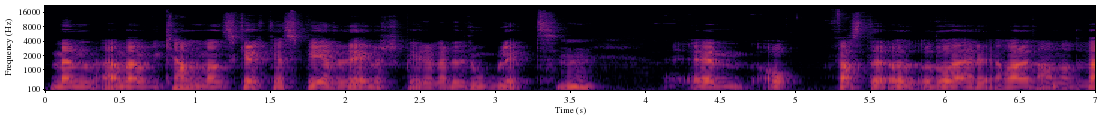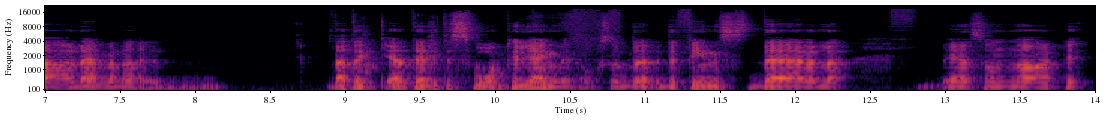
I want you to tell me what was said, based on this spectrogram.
Men, ja, men kan man skräckens spelregler så blir det väldigt roligt. Mm. Ehm, och, fast det, och, och då är det, har ett annat värde. Men det, att, det, att det är lite svårtillgängligt också. Det, det finns, det är väl en sån nördigt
